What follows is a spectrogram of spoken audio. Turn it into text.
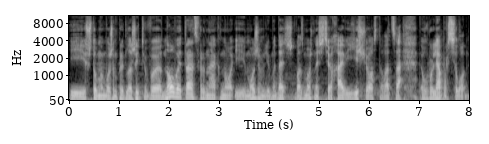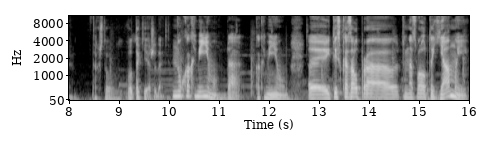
и что мы можем предложить в новое трансферное окно, и можем ли мы дать возможность Хави еще оставаться у руля Барселоны. Так что вот такие ожидания. Ну, как минимум, да, как минимум. Э, и ты сказал про... Ты назвал это ямой,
